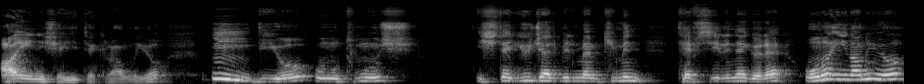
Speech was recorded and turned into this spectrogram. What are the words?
aynı şeyi tekrarlıyor. Üm diyor unutmuş. İşte Yücel bilmem kimin tefsirine göre ona inanıyor.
